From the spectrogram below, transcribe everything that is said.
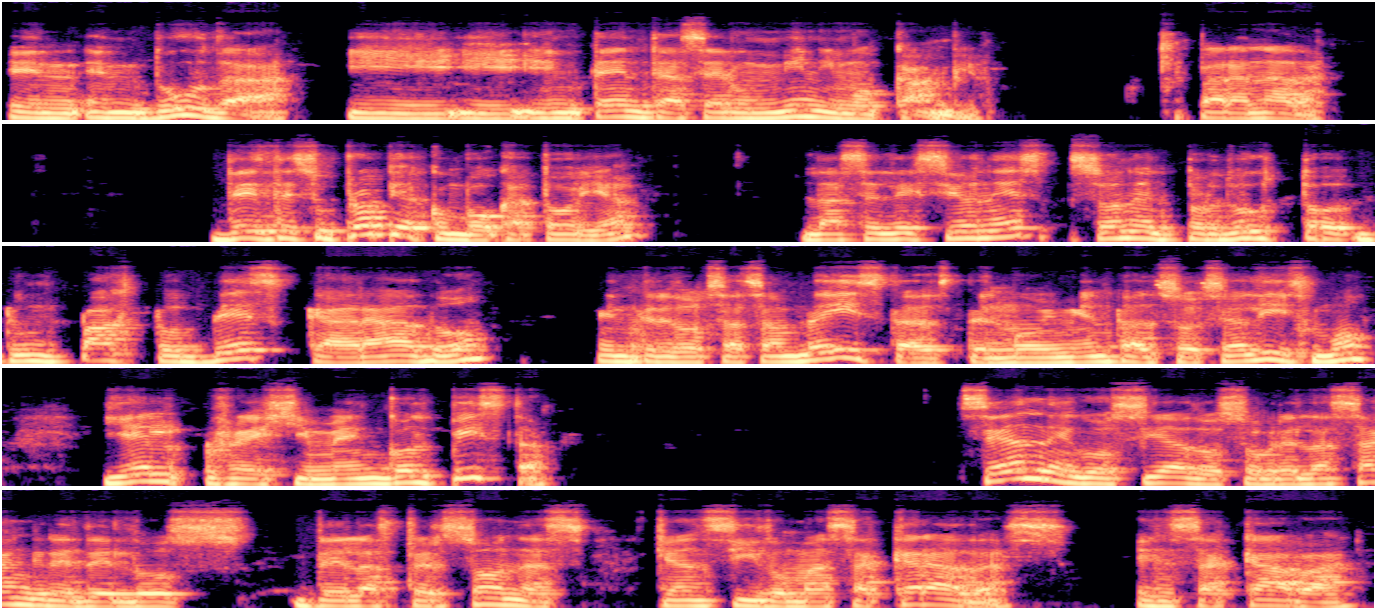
en, duda e intente hacer un mínimo cambio. Para nada. Desde su propia convocatoria, las elecciones son el producto de un pacto descarado entre los asambleístas del movimiento al socialismo y el régimen golpista. Se han negociado sobre la sangre de, los, de las personas que han sido masacradas en Sacaba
